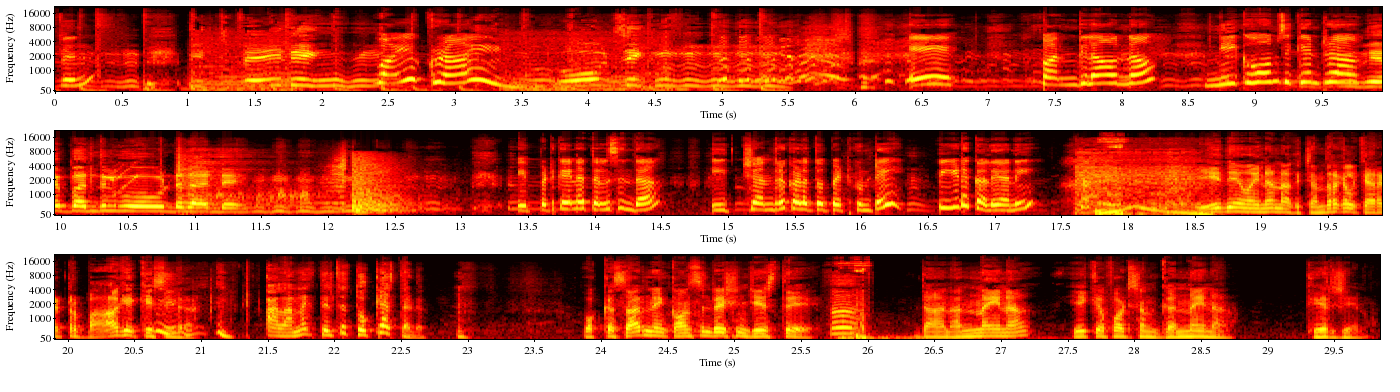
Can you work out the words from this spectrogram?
happen it's paining why you crying homesick ఏ పందిలా ఉన్నావు నీకు హోమ్ సిక్ ఏంట్రా? ఏ పందులు ఉంటదా అండి? ఇప్పటికైనా తెలిసిందా? ఈ చంద్రకళతో పెట్టుకుంటే పీడకలే అని? ఏదేమైనా నాకు చంద్రకళ క్యారెక్టర్ బాగా ఎక్కేసిందిరా. అలా అన్నకి తెలిస్తే తొక్కేస్తాడు. ఒక్కసారి నేను కాన్సన్ట్రేషన్ చేస్తే దాని అన్నైనా ఏకే ఫార్టీ సెవెన్ గన్ అయినా కేర్ చేయను.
